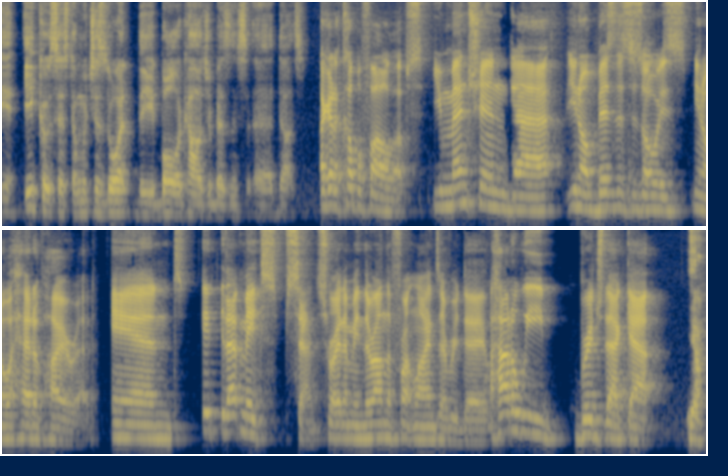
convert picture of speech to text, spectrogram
e- ecosystem, which is what the Boler College of Business uh, does. I got a couple follow ups. You mentioned that you know business is always you know ahead of higher ed, and it, that makes sense, right? I mean, they're on the front lines every day. How do we bridge that gap? Yeah.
